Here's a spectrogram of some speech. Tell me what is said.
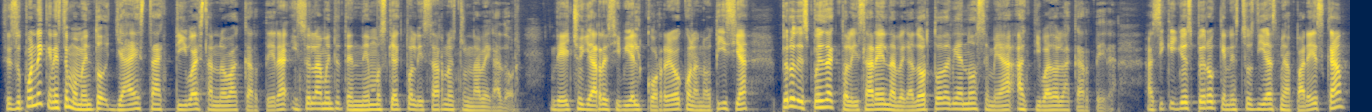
Se supone que en este momento ya está activa esta nueva cartera y solamente tenemos que actualizar nuestro navegador. De hecho ya recibí el correo con la noticia, pero después de actualizar el navegador todavía no se me ha activado la cartera. Así que yo espero que en estos días me aparezca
